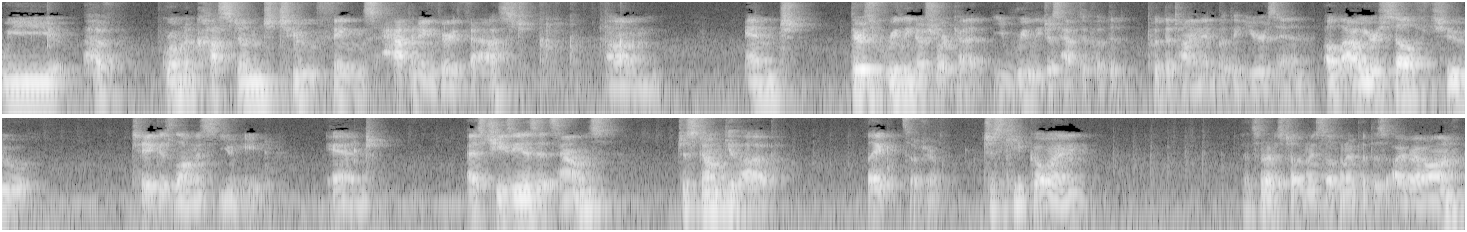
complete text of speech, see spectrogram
we have grown accustomed to things happening very fast. Um, and there's really no shortcut. You really just have to put the put the time in, put the years in. Allow yourself to take as long as you need. And as cheesy as it sounds, just don't give up. Like So true. just keep going. That's what I was telling myself when I put this eyebrow on.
